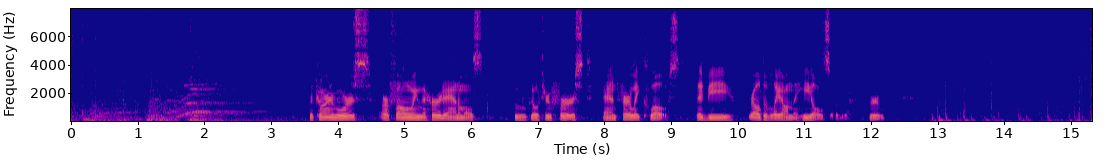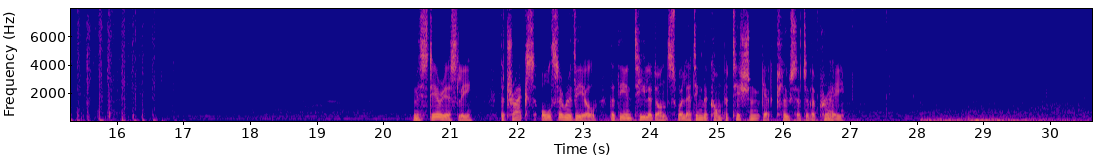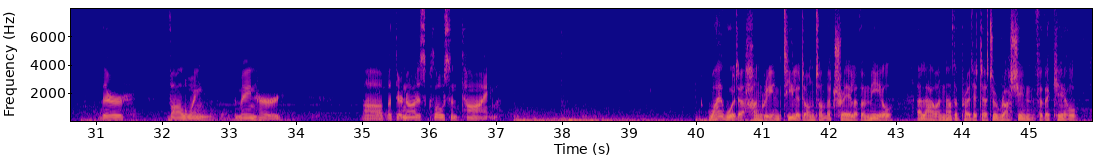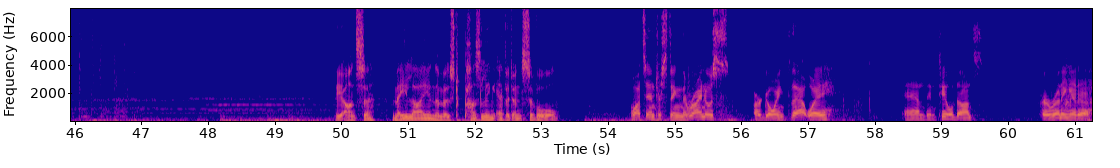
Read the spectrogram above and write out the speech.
The carnivores are following the herd animals who go through first and fairly close. They'd be relatively on the heels of the group. Mysteriously, the tracks also reveal that the entelodonts were letting the competition get closer to the prey. They're following the main herd, uh, but they're not as close in time. Why would a hungry entelodont on the trail of a meal allow another predator to rush in for the kill? The answer may lie in the most puzzling evidence of all. What's interesting, the rhinos are going that way, and the entelodonts are running at a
